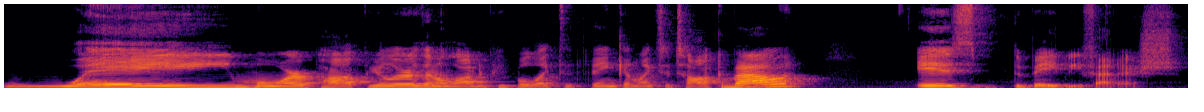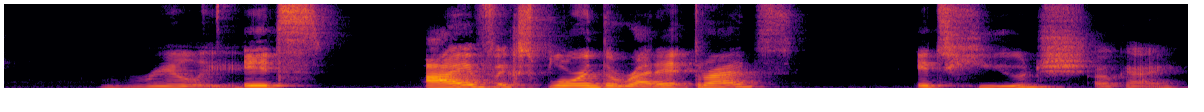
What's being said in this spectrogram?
way more popular than a lot of people like to think and like to talk about is the baby fetish. Really? It's I've explored the Reddit threads. It's huge. okay.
